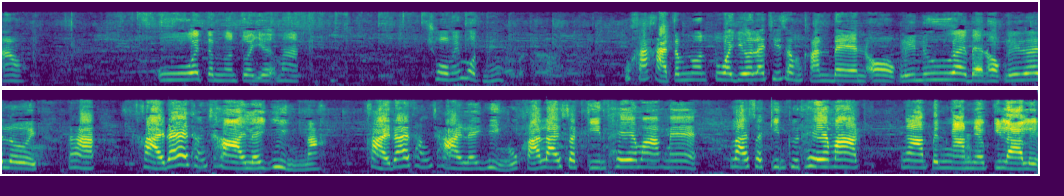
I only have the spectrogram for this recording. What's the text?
อ้าวอู้ยจำนวนตัวเยอะมาก โชว์ไม่หมดไหมลูกค้าขาจำนวนตัวเยอะและที่สำคัญแบรนด์ออกเรื่อยๆ แบรนด์ออกเรื่อยๆเลยนะคะขายได้ทั้งชายและหญิงนะ ขายได้ทั้งชายและหญิง ลูกค้าลายสกรีนเท่มากแม่ ลายสกรีนคือเท่มาก งานเป็นงานแนวกีฬาเลย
